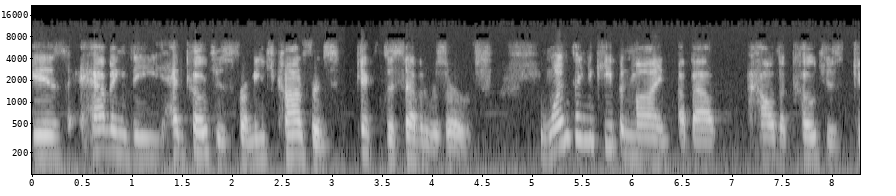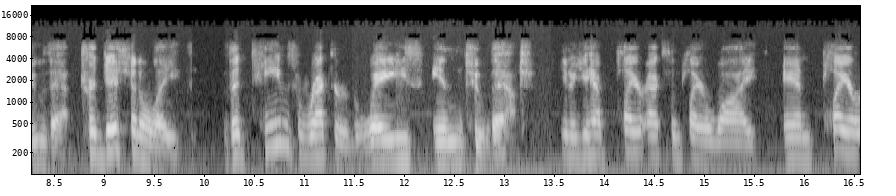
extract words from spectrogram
is having the head coaches from each conference pick the seven reserves. One thing to keep in mind about how the coaches do that traditionally, the team's record weighs into that. You know, you have player X and player Y, and player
